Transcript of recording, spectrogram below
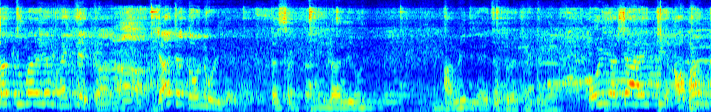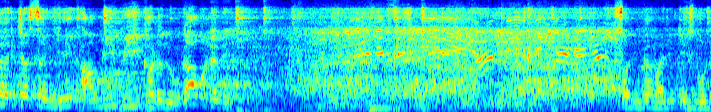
तर तुम्हाला हे माहिती आहे का. ज्या ज्या दोन ओळी आहेत त्या संतांनी लिहून आम्ही लिहायचा प्रयत्न केला. ओळी अशा आहेत की अभंगांच्या संघे आम्ही बी घडलो. का मोठ्याने सॉरी काय माझी केस मोठ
